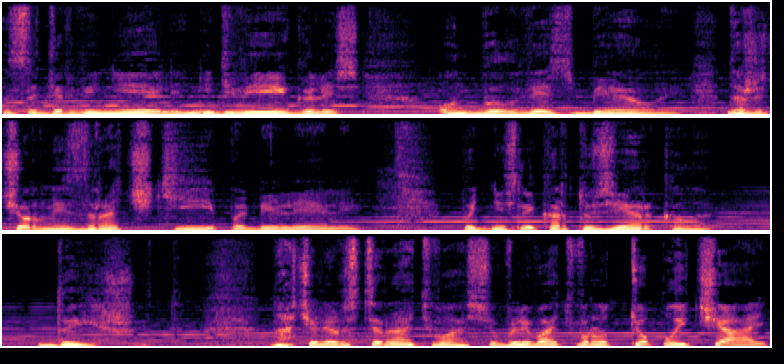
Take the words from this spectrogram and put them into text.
задервенели, не двигались. Он был весь белый, даже черные зрачки побелели. Поднесли карту зеркала, дышит. Начали растирать Васю, вливать в рот теплый чай,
